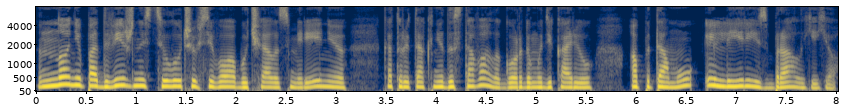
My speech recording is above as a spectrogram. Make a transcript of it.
Но неподвижность лучше всего обучала смирению, которое так не доставало гордому дикарю, а потому Элири избрал ее.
